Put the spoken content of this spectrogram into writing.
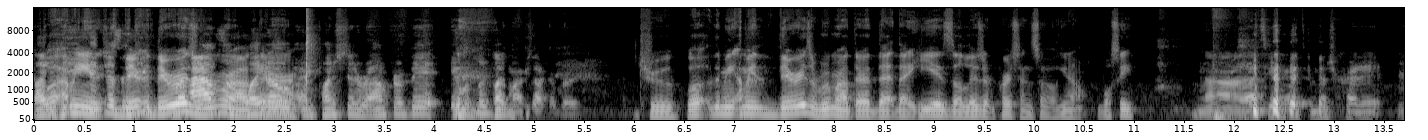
Like, Well, I mean, just, there- there is a rumor out Play-Doh there- and punched it around for a bit, it would look like Mark Zuckerberg. True. Well, I mean, I mean, there is a rumor out there that that he is a lizard person. So you know, we'll see. Nah, that's giving him too much credit.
